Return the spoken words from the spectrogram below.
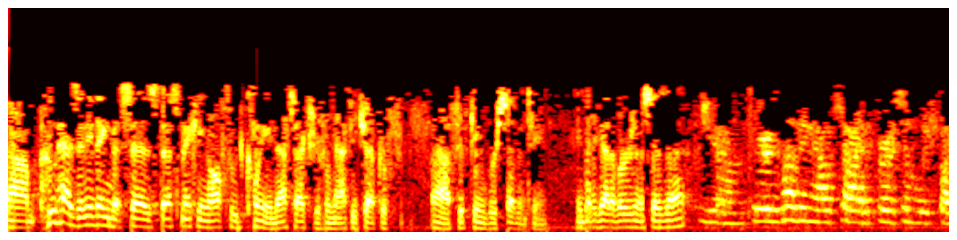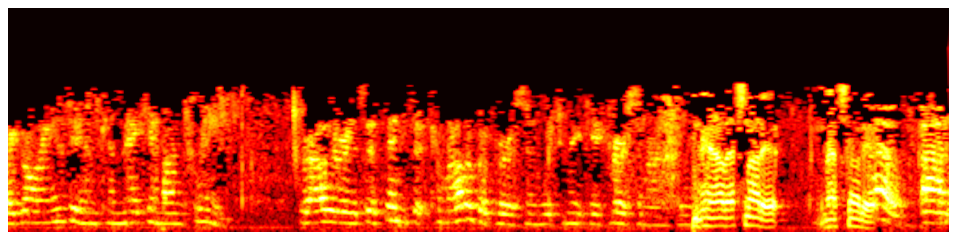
Um, who has anything that says thus making all food clean? That's actually from Matthew chapter uh, 15, verse 17. Anybody got a version that says that? Yeah, there is nothing outside a person which by going into him can make him unclean. Rather, it's the things that come out of a person which make a person unclean. No, that's not it. That's not it. Oh, um,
